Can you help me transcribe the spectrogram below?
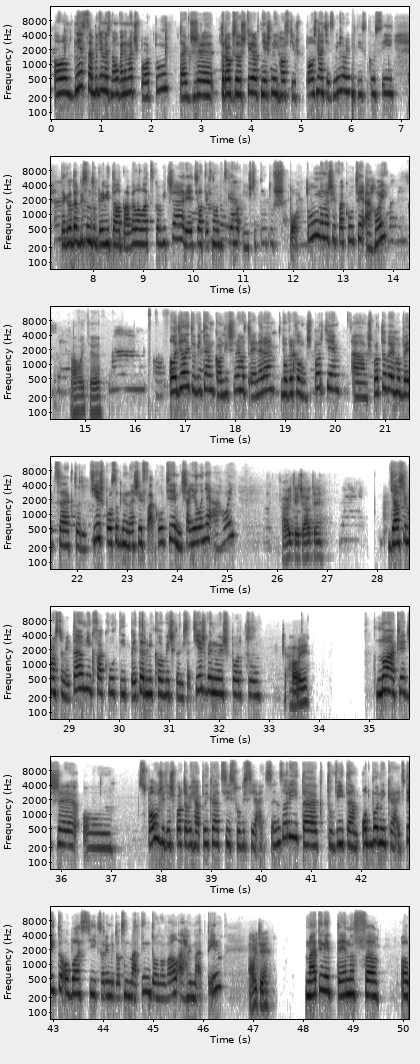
O, dnes sa budeme znovu venovať športu, takže troch zo štyroch dnešných hostí už poznáte z minulých diskusí. Tak rada by som tu privítala Pavela Lackoviča, riaditeľa Technologického inštitútu športu na našej fakulte. Ahoj. Ahojte. O, ďalej tu vítam kondičného trénera vo vrcholnom športe a športového vedca, ktorý tiež pôsobí na našej fakulte, Miša Jelenia. Ahoj. Ahojte, čaute. Ďalším hostom je tajomník fakulty Peter Miklovič, ktorý sa tiež venuje športu. Ahoj. No a keďže um, s použitím športových aplikácií súvisia aj senzory, tak tu vítam odborníka aj v tejto oblasti, ktorým je docent Martin Donoval. Ahoj Martin. Ahojte. Martin je ten s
